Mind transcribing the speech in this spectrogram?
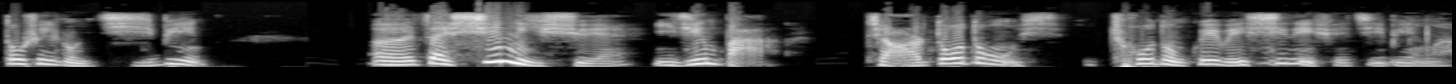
都是一种疾病。呃，在心理学已经把小儿多动、抽动归为心理学疾病了。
